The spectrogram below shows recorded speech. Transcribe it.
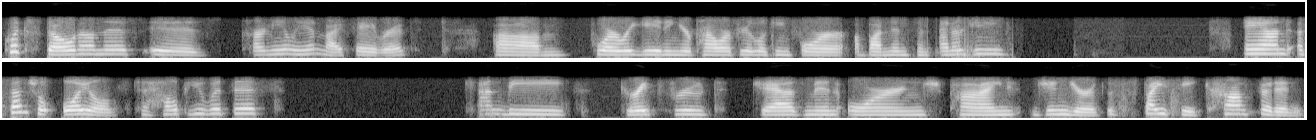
Quick stone on this is carnelian, my favorite, um, for regaining your power if you're looking for abundance and energy. And essential oils to help you with this can be grapefruit, jasmine, orange, pine, ginger. It's a spicy, confident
